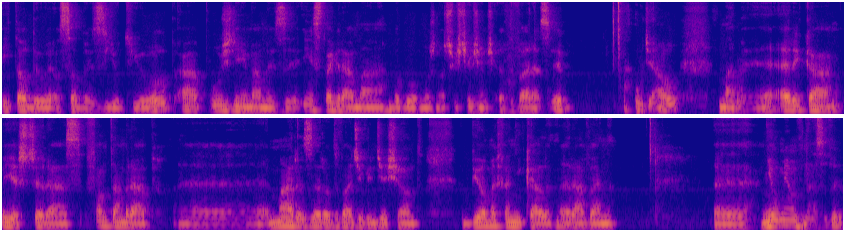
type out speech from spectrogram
I to były osoby z YouTube, a później mamy z Instagrama, bo było można oczywiście wziąć dwa razy udział. Mamy Eryka, jeszcze raz Fontam Rap, Mar 0290, Biomechanical Raven. E, Nie umiem w nazwy.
